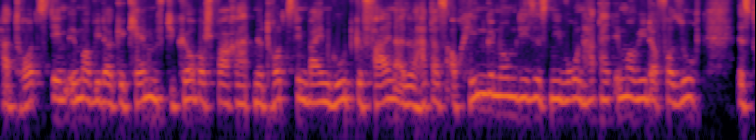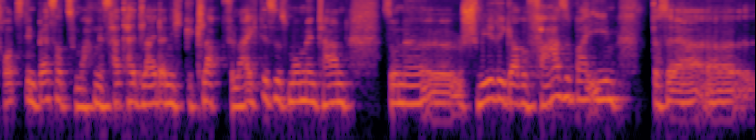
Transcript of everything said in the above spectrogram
hat trotzdem immer wieder gekämpft. Die Körpersprache hat mir trotzdem bei ihm gut gefallen. Also hat das auch hingenommen, dieses Niveau, und hat halt immer wieder versucht, es trotzdem besser zu machen. Es hat halt leider nicht geklappt. Vielleicht ist es momentan so eine äh, schwierigere Phase bei ihm, dass er äh,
